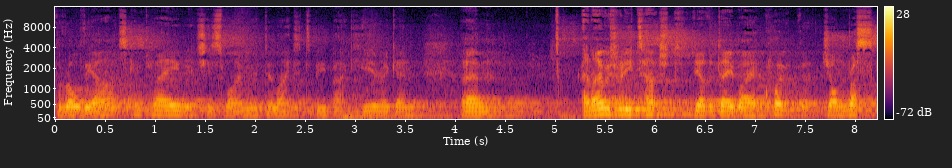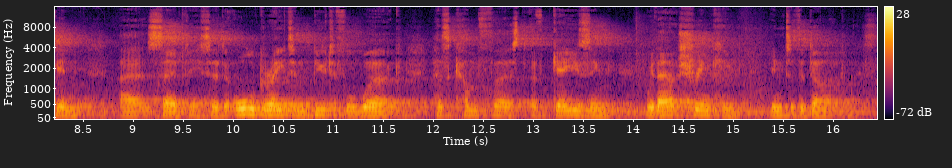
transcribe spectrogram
the role the arts can play, which is why we're delighted to be back here again. Um, and I was really touched the other day by a quote that John Ruskin uh, said. He said, All great and beautiful work has come first of gazing without shrinking into the darkness.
